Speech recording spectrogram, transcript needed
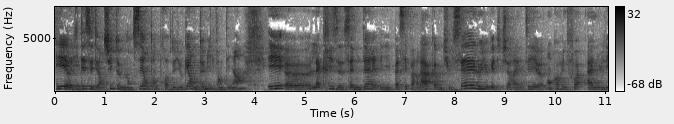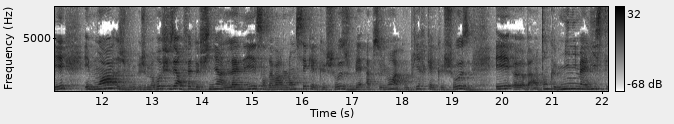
Et euh, l'idée, c'était ensuite de me lancer en tant que prof de yoga en 2021. Et euh, la crise sanitaire est, passée par là, comme tu le sais. Le yoga teacher a été euh, encore une fois annulé. Et moi, je, je me refusais en fait de finir l'année sans avoir lancé quelque chose. Je voulais absolument accomplir quelque chose. Et euh, bah, en tant que minimaliste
